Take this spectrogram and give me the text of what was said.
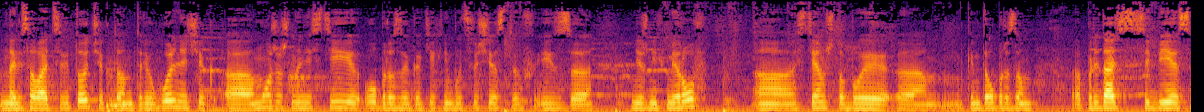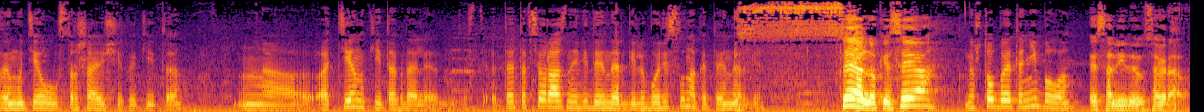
нарисовать цветочек, там треугольничек, а можешь нанести образы каких-нибудь существ из э, нижних миров э, с тем, чтобы э, каким-то образом э, придать себе, своему телу устрашающие какие-то э, оттенки и так далее. Это, это все разные виды энергии. Любой рисунок это энергия. Sea lo que sea, Но что бы это ни было, es salir de lo sagrado.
